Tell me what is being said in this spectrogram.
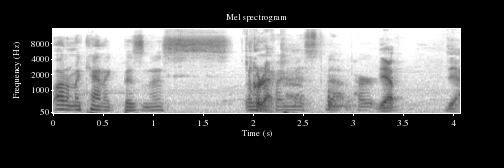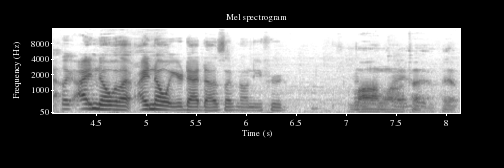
auto mechanic business. I don't know Correct. If I missed that part. Yep. Yeah. Like I know that I know what your dad does. I've known you for. a long, long time. Yep.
